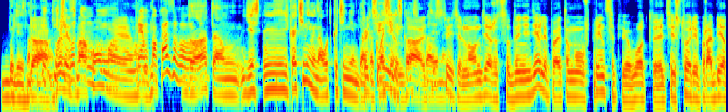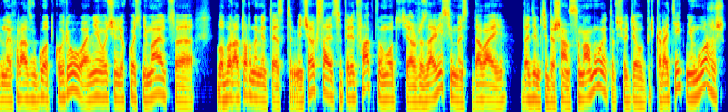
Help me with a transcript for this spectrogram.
были знакомые. Да, И были знакомые. Прям показывала? Да, там есть не никотин именно, а вот катинин, да, как Катинин, Василий сказал. да, правильно. действительно, он держится до недели, поэтому, в принципе, вот эти истории про бедных раз в год курю, они очень легко снимаются лабораторными тестами. Человек ставится перед фактом, вот у тебя уже зависимость, давай дадим тебе шанс самому это все дело прекратить, не можешь,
